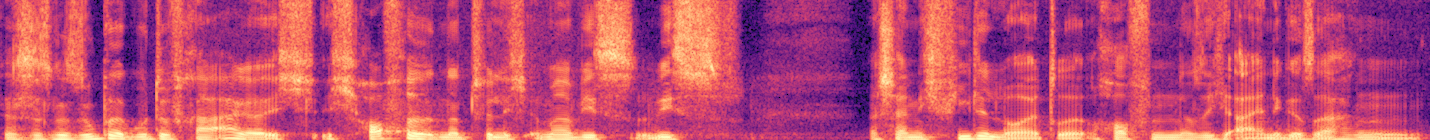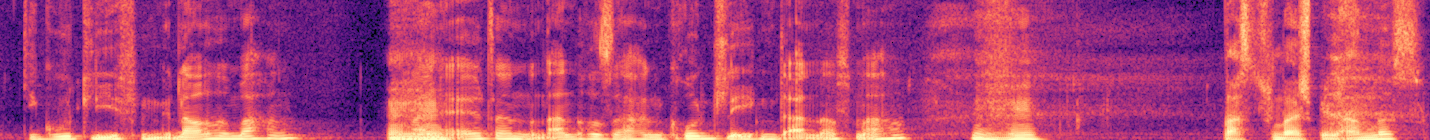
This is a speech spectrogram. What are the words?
Das ist eine super gute Frage. Ich, ich hoffe natürlich immer, wie es wahrscheinlich viele Leute hoffen, dass ich einige Sachen, die gut liefen, genauso machen wie mhm. meine Eltern und andere Sachen grundlegend anders mache. Mhm. Was zum Beispiel anders?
